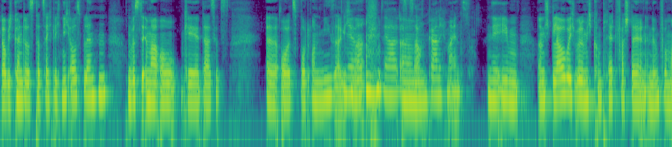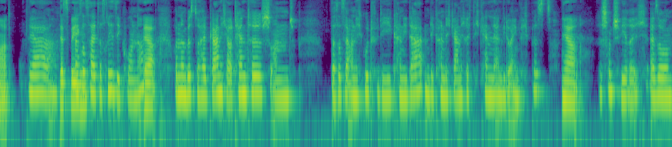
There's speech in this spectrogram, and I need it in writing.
glaube, ich könnte es tatsächlich nicht ausblenden und wüsste immer, oh, okay, da ist jetzt äh, all spot on me, sage ich ja. immer. Ja, das ist auch ähm, gar nicht meins. Nee, eben. Und ich glaube, ich würde mich komplett verstellen in dem Format. Ja, deswegen. Das ist halt das Risiko, ne? Ja. Und dann bist du halt gar nicht authentisch und das ist ja auch nicht gut für die Kandidaten. Die können dich gar nicht richtig kennenlernen, wie du eigentlich bist. Ja. Das ist schon schwierig. Also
